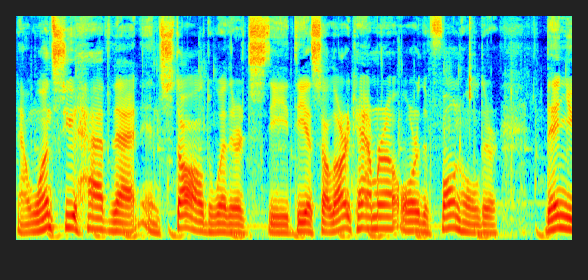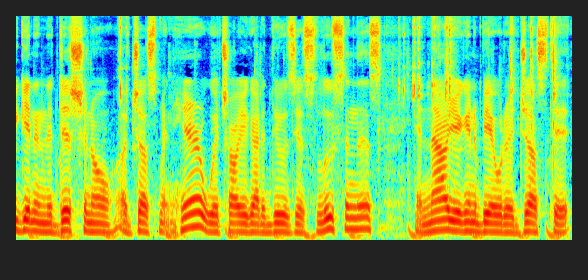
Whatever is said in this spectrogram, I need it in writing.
Now, once you have that installed, whether it's the DSLR camera or the phone holder, then you get an additional adjustment here, which all you got to do is just loosen this. And now you're going to be able to adjust it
